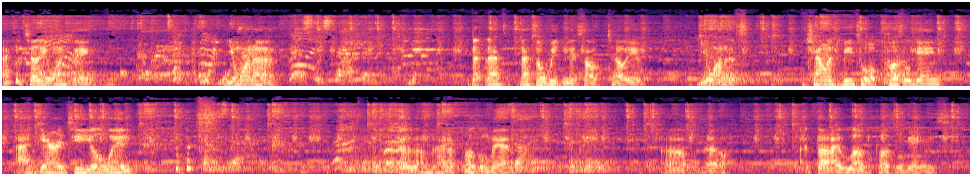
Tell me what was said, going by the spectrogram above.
I can tell you one thing. You wanna that, that's that's a weakness I'll tell you. You wanna challenge me to a puzzle game? I guarantee you'll win. Because I'm not a puzzle man. Oh no. I thought I loved puzzle games.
